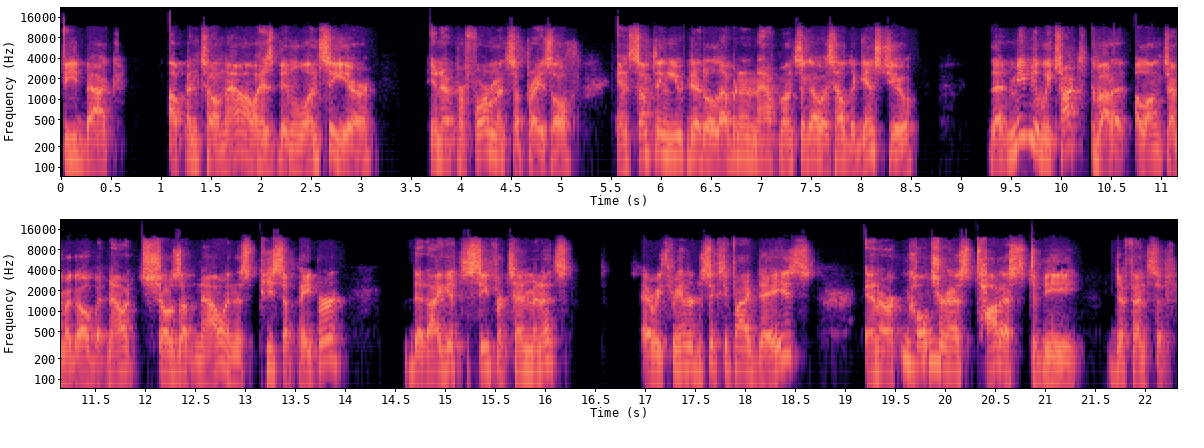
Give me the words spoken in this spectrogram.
feedback up until now has been once a year in a performance appraisal, and something you did 11 and a half months ago is held against you. That maybe we talked about it a long time ago, but now it shows up now in this piece of paper that I get to see for 10 minutes every 365 days. And our mm-hmm. culture has taught us to be defensive.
